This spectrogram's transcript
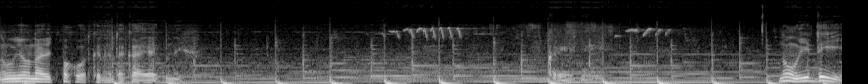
Ну у нього навіть походка не така, як в них. В. Ну, іди.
